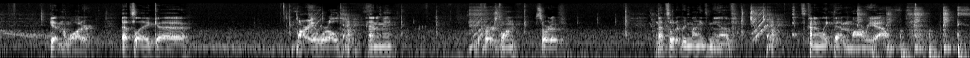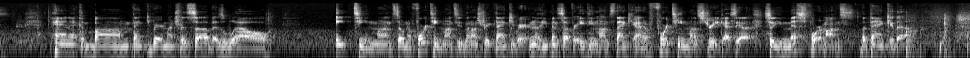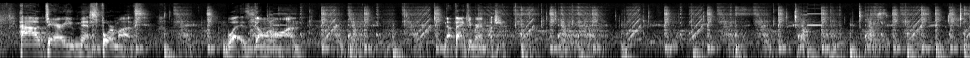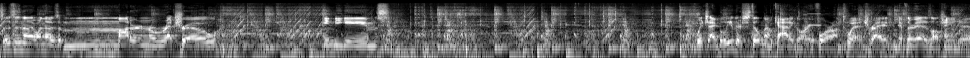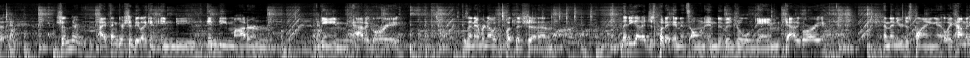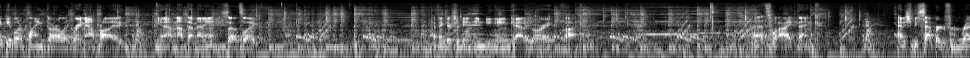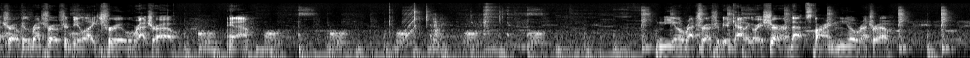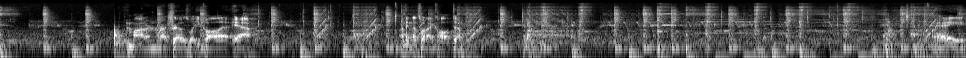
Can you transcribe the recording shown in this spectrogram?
Get in the water. That's like uh, Mario World enemy. The first one, sort of. That's what it reminds me of. It's kind of like that Mario. Panic Bomb, thank you very much for the sub as well. 18 months. Oh no, 14 months he's been on streak. Thank you very. No, you've been sub for 18 months. Thank you. And a 14 month streak. I see. How, so you missed four months, but thank you though. How dare you miss four months? What is going on? Now, thank you very much. So this is another one of those modern retro indie games. Which I believe there's still no category for on Twitch, right? If there is, I'll change it. Shouldn't there? I think there should be like an indie, indie modern game category. Because I never know what to put this shit in. Then you gotta just put it in its own individual game category. And then you're just playing it. Like, how many people are playing Garlic right now? Probably, you know, not that many. So it's like, I think there should be an indie game category. Fuck. That's what I think. And it should be separate from retro, because retro should be like true retro. You know? Neo retro should be a category. Sure, that's fine. Neo retro. Modern retro is what you call it. Yeah. I think that's what I call it too. Hey.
